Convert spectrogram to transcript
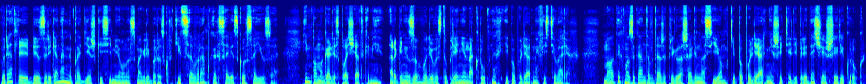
Вряд ли без региональной поддержки Симеона смогли бы раскрутиться в рамках Советского Союза. Им помогали с площадками, организовывали выступления на крупных и популярных фестивалях. Молодых музыкантов даже приглашали на съемки популярнейшей телепередачи «Шире круг».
